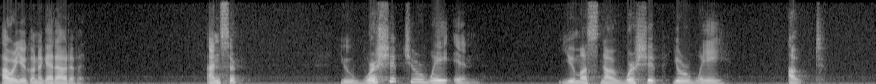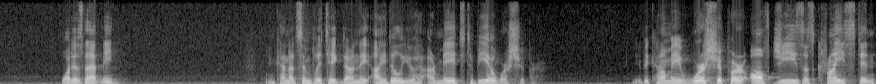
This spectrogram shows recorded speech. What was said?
how are you going to get out of it? Answer You worshipped your way in. You must now worship your way out. What does that mean? You cannot simply take down the idol. You are made to be a worshiper. You become a worshiper of Jesus Christ in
